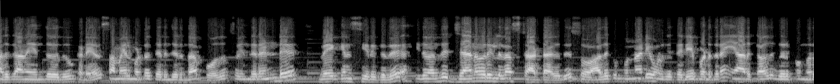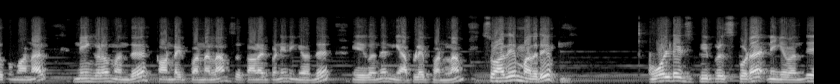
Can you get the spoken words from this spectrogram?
அதுக்கான எந்த இதுவும் கிடையாது. சமையல் மட்டும் தெரிஞ்சிருந்தா போதும். ஸோ இந்த ரெண்டு வேகன்சி இருக்குது. இது வந்து ஜனவரியில தான் ஸ்டார்ட் ஆகுது. ஸோ அதுக்கு முன்னாடி உங்களுக்கு தெரியப்படுத்துறேன். யாருக்காவது விருப்பம் இருக்குமானால் நீங்களும் வந்து கான்டாக்ட் பண்ணலாம். ஸோ கான்டாக்ட் பண்ணி நீங்க வந்து இது வந்து நீங்க அப்ளை பண்ணலாம். ஸோ அதே மாதிரி ஓல்டேஜ் பீப்புள்ஸ் கூட நீங்க வந்து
